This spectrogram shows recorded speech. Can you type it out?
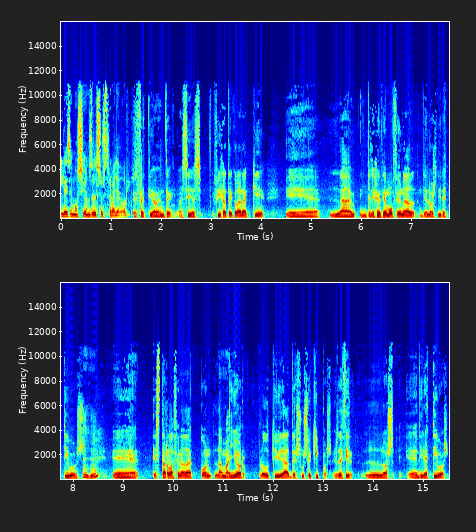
les emocions dels seus treballadors? Efectivamente, así es. Fíjate, Clara, que eh, la inteligencia emocional de los directivos eh, está relacionada con la mayor productividad de sus equipos. Es decir, los eh, directivos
